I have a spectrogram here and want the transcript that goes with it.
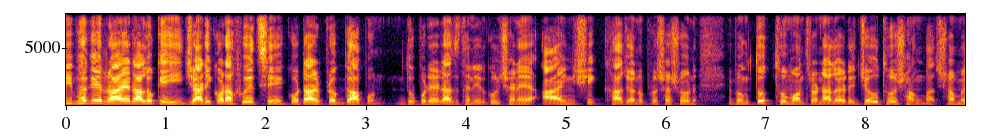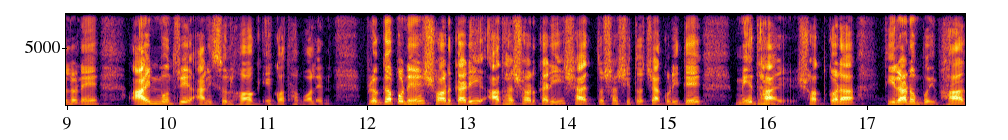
বিভাগের রায়ের আলোকেই জারি করা হয়েছে কোটার প্রজ্ঞাপন। দুপুরে রাজধানীর গুলশানে আইন, শিক্ষা, জনপ্রশাসন এবং তথ্য মন্ত্রণালয়ের যৌথ সংবাদ সম্মেলনে আইনমন্ত্রী আনিসুল হক কথা বলেন। প্রজ্ঞাপনে সরকারি আধা সরকারি স্বায়ত্তশাসিত চাকুরিতে মেধায় শতকরা তিরানব্বই ভাগ,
